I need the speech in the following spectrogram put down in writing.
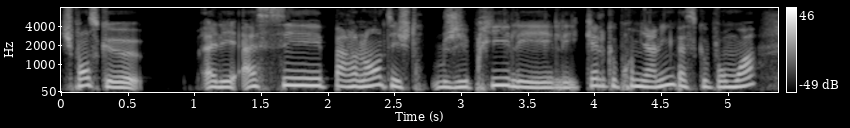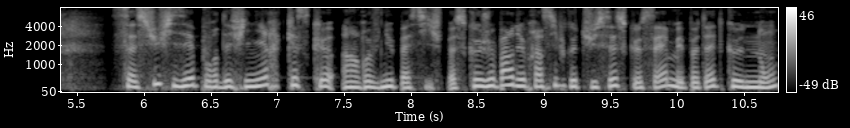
Je pense que elle est assez parlante et j'ai pris les, quelques premières lignes parce que pour moi, ça suffisait pour définir qu'est-ce qu'un revenu passif. Parce que je pars du principe que tu sais ce que c'est, mais peut-être que non.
